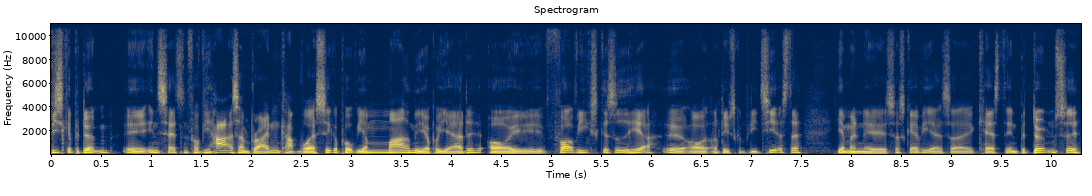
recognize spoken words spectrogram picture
Vi skal bedømme øh, indsatsen, for vi har altså en Brighton-kamp, hvor jeg er sikker på, at vi har meget mere på hjerte, og øh, for at vi ikke skal sidde her, øh, og, og det skal blive tirsdag, jamen øh, så skal vi altså kaste en bedømmelse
